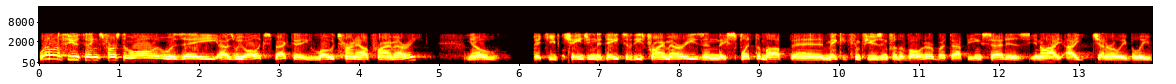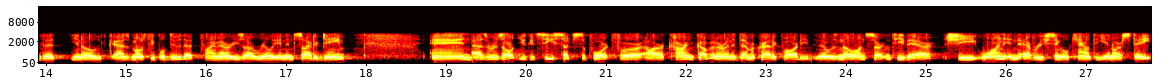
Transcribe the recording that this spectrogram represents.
Well, a few things. First of all, it was a, as we all expect, a low turnout primary. You know, they keep changing the dates of these primaries and they split them up and make it confusing for the voter. But that being said, is you know I, I generally believe that you know as most people do that primaries are really an insider game. And as a result, you could see such support for our current governor in the Democratic Party. There was no uncertainty there. She won in every single county in our state.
